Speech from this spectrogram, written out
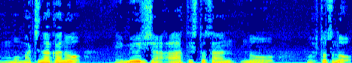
もう街中のえーミュージシャン、アーティストさんのもう一つの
